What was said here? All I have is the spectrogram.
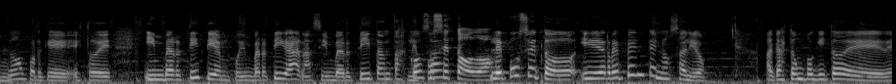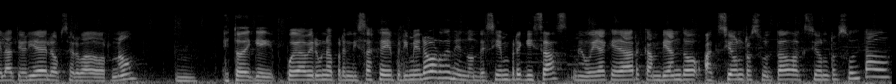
¿no? Porque esto de invertí tiempo, invertí ganas, invertí tantas Le cosas. puse todo. Le puse todo y de repente no salió. Acá está un poquito de, de la teoría del observador, ¿no? Esto de que puede haber un aprendizaje de primer orden en donde siempre quizás me voy a quedar cambiando acción, resultado, acción, resultado.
